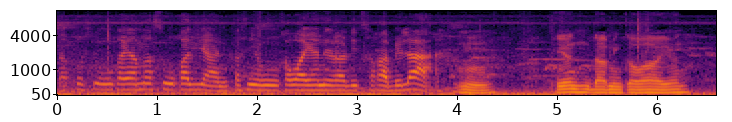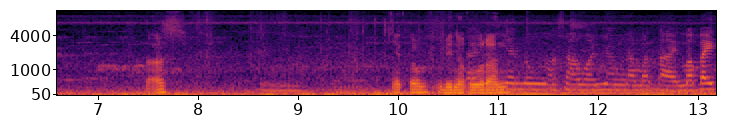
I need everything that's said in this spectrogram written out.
Tapos yung kaya masukal yan, kasi yung kawayan nila dito sa kabila. Mm. Yan, daming kawayan. Taas. Ito, binakuran. Yan nung asawa niyang namatay. Mabait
